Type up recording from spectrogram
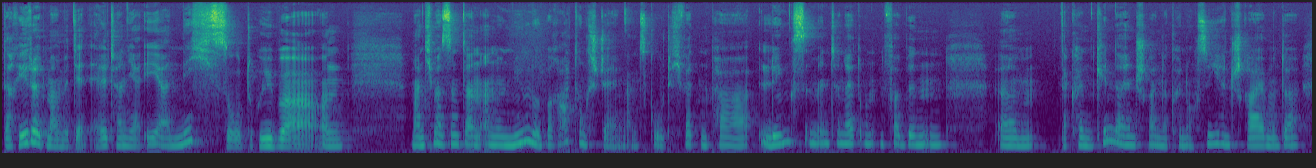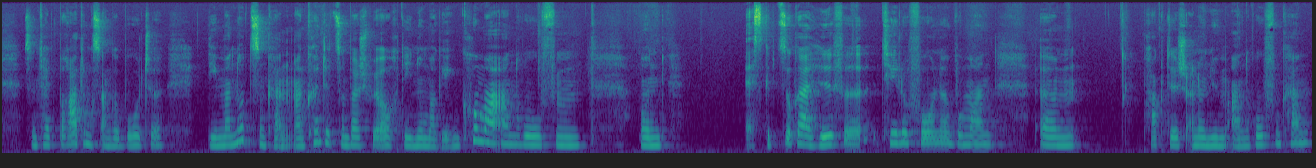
da redet man mit den Eltern ja eher nicht so drüber. Und manchmal sind dann anonyme Beratungsstellen ganz gut. Ich werde ein paar Links im Internet unten verbinden. Ähm, da können Kinder hinschreiben, da können auch Sie hinschreiben und da sind halt Beratungsangebote, die man nutzen kann. Man könnte zum Beispiel auch die Nummer gegen Kummer anrufen und es gibt sogar Hilfetelefone, wo man ähm, praktisch anonym anrufen kann,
